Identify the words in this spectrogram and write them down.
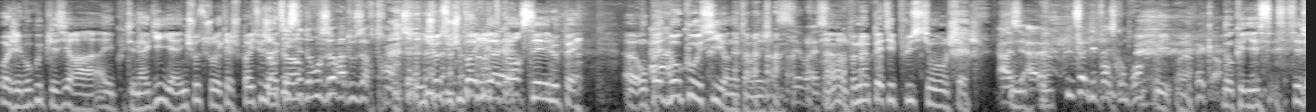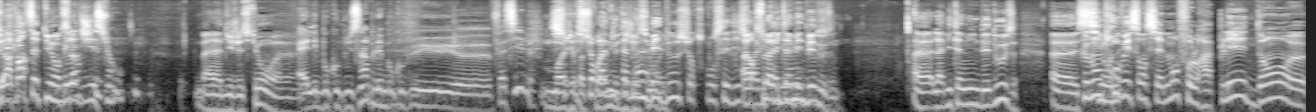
Moi, j'ai beaucoup de plaisir à, écouter Nagui. Il y a une chose sur laquelle je suis pas du tout d'accord. c'est de 11h à 12h30. Une chose où je suis pas du tout d'accord, c'est le paix. Euh, on pète ah. beaucoup aussi en étant végétarien. C'est vrai, hein, On peut même péter plus si on le cherche. Ah, euh, ça dépend ce qu'on prend. Oui, voilà. Donc, c'est, à part cette nuance-là. la digestion. Bah, la digestion. Euh, Elle est beaucoup plus simple et beaucoup plus facile. Moi, j'ai pas de problème de digestion. Sur la vitamine B12, sur ce qu'on s'est dit Alors, sur la vitamine B12. Euh, la vitamine B12 euh, que l'on trouve essentiellement, faut le rappeler, dans euh,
